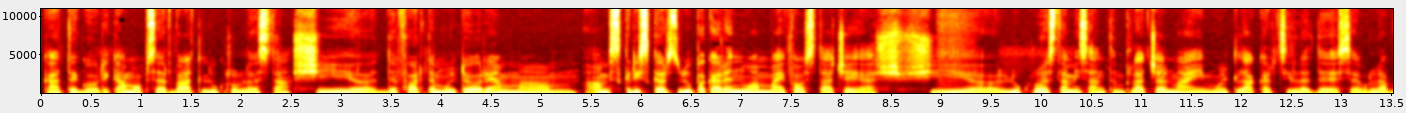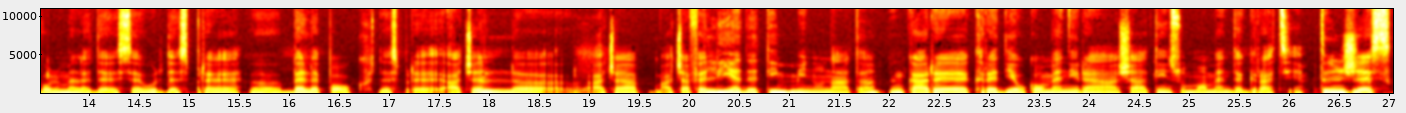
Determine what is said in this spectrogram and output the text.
Categoric. Am observat lucrul ăsta și uh, de foarte multe ori am, um, am scris cărți după care nu am mai fost aceeași și uh, lucrul ăsta mi s-a întâmplat cel mai mult la cărțile de eseuri, la volumele de eseuri despre uh, Belle Époque, despre acel, uh, acea, acea felie de timp minunată în care cred eu că omenirea și-a atins un moment de grație. Tânjesc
